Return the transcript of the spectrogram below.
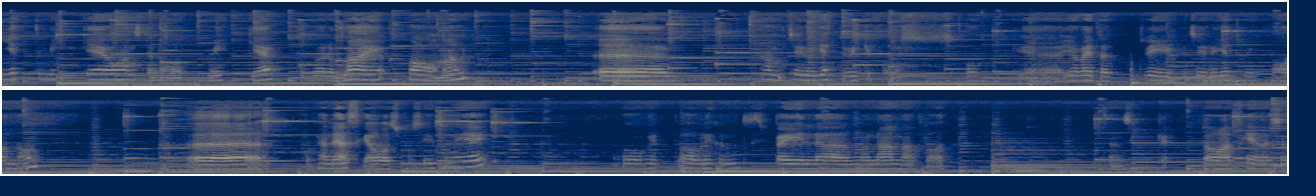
jättemycket och han ställer upp mycket för både mig och barnen. Ehm, han betyder jättemycket för oss och eh, jag vet att vi betyder jättemycket för honom. Ehm, och han älskar oss precis som vi är. Och vi behöver liksom inte spela någon annan för att för att Henrik ska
